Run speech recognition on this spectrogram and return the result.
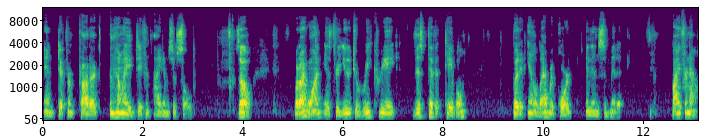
and different products and how many different items are sold. So what I want is for you to recreate this pivot table, put it in a lab report, and then submit it. Bye for now.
